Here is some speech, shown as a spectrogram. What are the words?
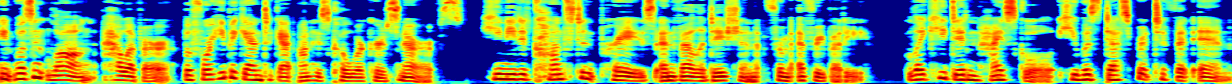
It wasn't long, however, before he began to get on his coworkers' nerves. He needed constant praise and validation from everybody. Like he did in high school, he was desperate to fit in.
